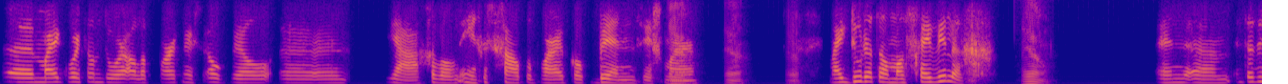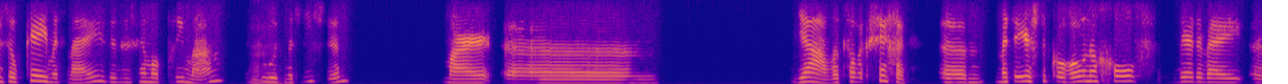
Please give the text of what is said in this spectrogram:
Eh, maar ik word dan door alle partners ook wel. eh, ja, gewoon ingeschaald op waar ik ook ben, zeg maar. Ja, ja, Maar ik doe dat allemaal vrijwillig. ja. En ehm, dat is oké met mij. Dat is helemaal prima. Ik Mhm. doe het met liefde. Maar ehm, ja, wat zal ik zeggen? Ehm, met de eerste coronagolf werden wij, eh,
